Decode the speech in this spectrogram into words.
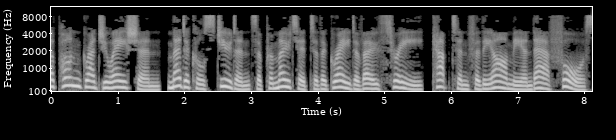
Upon graduation, medical students are promoted to the grade of O3, captain for the Army and Air Force,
